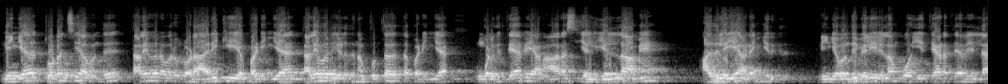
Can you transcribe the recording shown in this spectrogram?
நீங்க தொடர்ச்சியா வந்து தலைவர் அவர்களோட அறிக்கையை படிங்க தலைவர் எழுதின புத்தகத்தை படிங்க உங்களுக்கு தேவையான அரசியல் எல்லாமே அதுலேயே அடங்கியிருக்குது. நீங்க வந்து வெளியிலலாம் போய் தேட தேவையில்லை.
